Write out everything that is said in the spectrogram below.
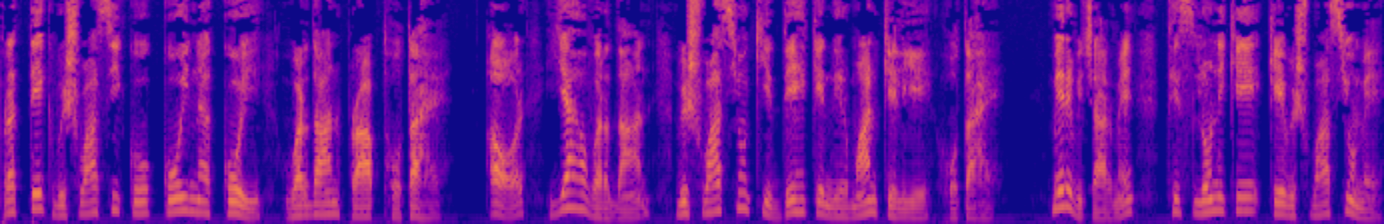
प्रत्येक विश्वासी को कोई न कोई वरदान प्राप्त होता है और यह वरदान विश्वासियों की देह के निर्माण के लिए होता है। मेरे विचार में थिसलोनिके के विश्वासियों में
